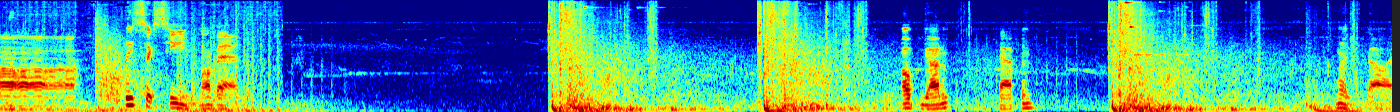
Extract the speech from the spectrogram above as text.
Uh, at least 16, not bad. Oh, got him. Tapped him. I'm gonna die.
